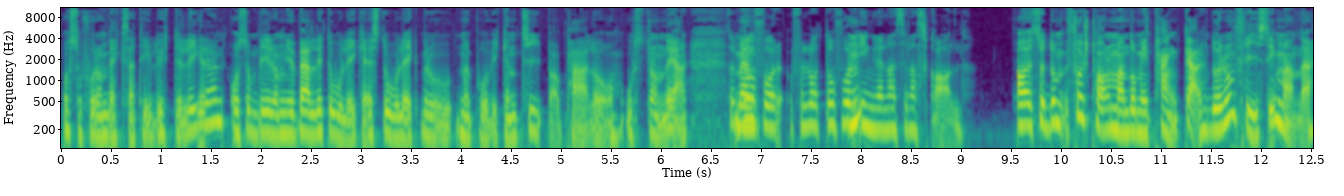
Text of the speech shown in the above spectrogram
och så får de växa till ytterligare och så blir de ju väldigt olika i storlek beroende på vilken typ av pärl och ostron det är. Så Men, då får, förlåt, då får mm. ynglarna sina skal? Alltså de, först har man dem i tankar, då är de frisimmande.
